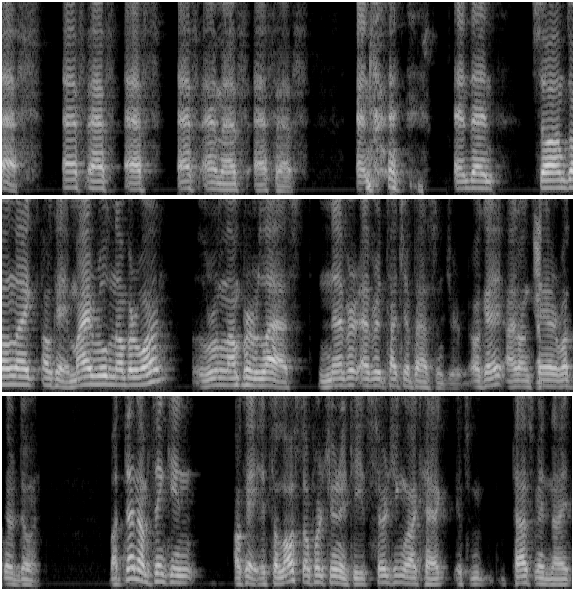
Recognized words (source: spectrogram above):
F, F, F, F, F, M, F, F, F. And, and then, so I'm going like, okay, my rule number one, rule number last, never ever touch a passenger. Okay. I don't yep. care what they're doing. But then I'm thinking, okay, it's a lost opportunity. It's surging like heck. It's past midnight.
